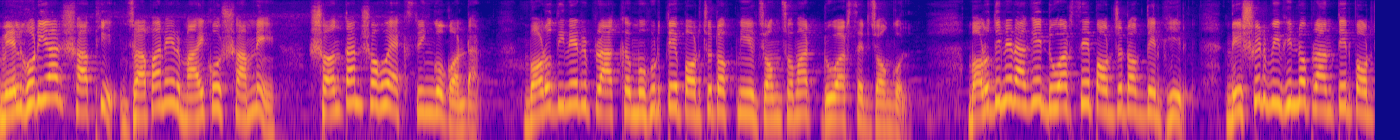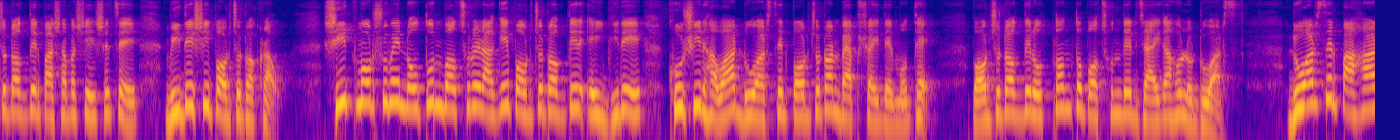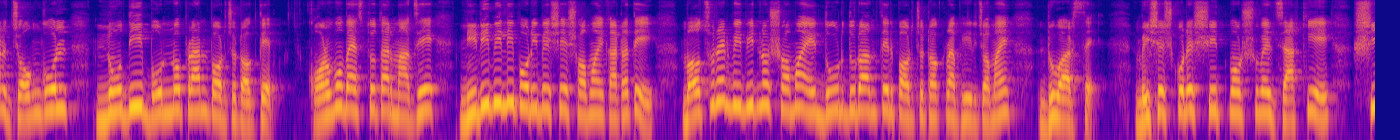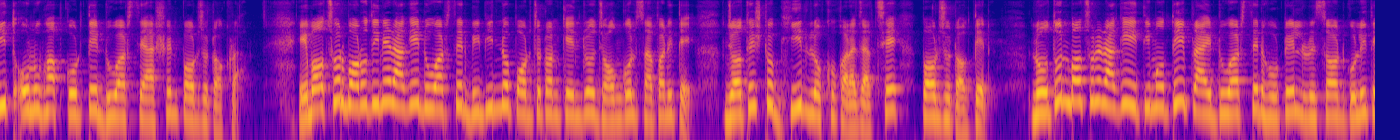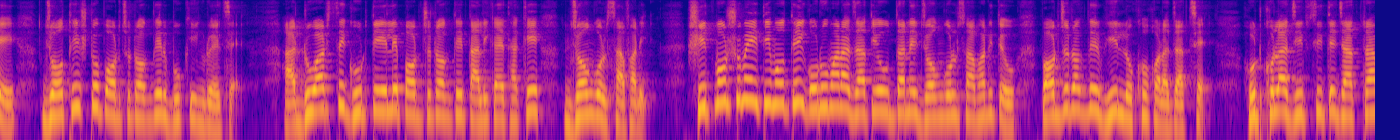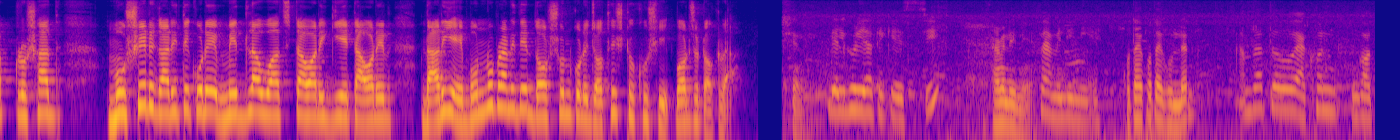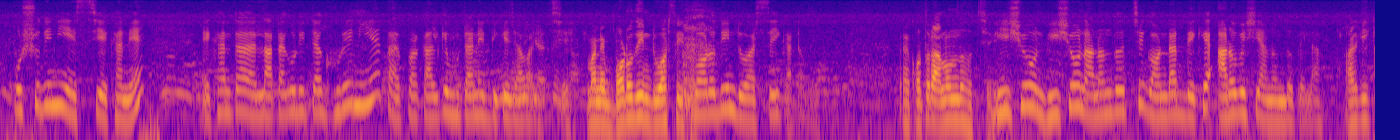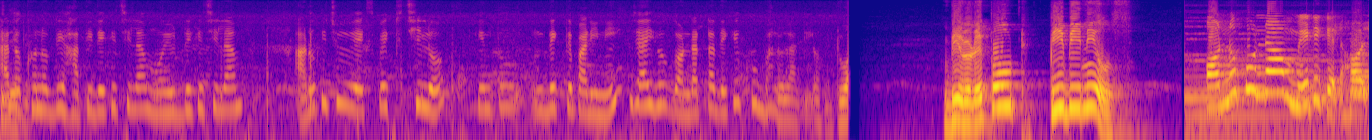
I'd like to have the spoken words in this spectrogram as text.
বেলঘরিয়ার সাথী জাপানের মাইকোর সামনে সন্তানসহ এক শৃঙ্গ গন্ডার। বড়দিনের প্রাক মুহূর্তে পর্যটক নিয়ে জমজমাট ডুয়ার্সের জঙ্গল। বড়দিনের আগে ডুয়ার্সে পর্যটকদের ভিড়। দেশের বিভিন্ন প্রান্তের পর্যটকদের পাশাপাশি এসেছে বিদেশি পর্যটকরাও। শীত মরশুমে নতুন বছরের আগে পর্যটকদের এই ভিড়ে খুশির হাওয়া ডুয়ার্সের পর্যটন ব্যবসায়ীদের মধ্যে। পর্যটকদের অত্যন্ত পছন্দের জায়গা হলো ডুয়ার্স। ডুয়ার্সের পাহাড়, জঙ্গল, নদী, বন্যপ্রাণ পর্যটকদের। কর্মব্যস্ততার মাঝে নিরিবিলি পরিবেশে সময় কাটাতে বছরের বিভিন্ন সময়ে দূর দূরান্তের পর্যটকরা ভিড় জমায় ডুয়ার্সে। বিশেষ করে শীত মরশুমে জাকিয়ে শীত অনুভব করতে ডুয়ার্সে আসেন পর্যটকরা। এবছর বড়দিনের আগে ডুয়ার্সের বিভিন্ন পর্যটন কেন্দ্র, জঙ্গল সাফারিতে যথেষ্ট ভিড় লক্ষ্য করা যাচ্ছে পর্যটকদের। নতুন বছরের আগে ইতিমধ্যেই প্রায় ডুয়ার্সের হোটেল রিসর্টগুলিতে যথেষ্ট পর্যটকদের বুকিং রয়েছে। আর ডুয়ার্সে ঘুরতে এলে পর্যটকদের তালিকায় থাকে জঙ্গল সাফারি। শীত মরশুমে ইতিমধ্যেই গরুমারা জাতীয় উদ্যানে জঙ্গল সাফারিতেও পর্যটকদের ভিড় লক্ষ্য করা যাচ্ছে। হুটখোলা জিপসিতে যাত্রা প্রসাদ মোষের গাড়িতে করে মেদলা ওয়াচ টাওয়ারে গিয়ে টাওয়ারের দাঁড়িয়ে বন্যপ্রাণীদের দর্শন করে যথেষ্ট খুশি পর্যটকরা। বেলঘরিয়া থেকে এসেছি। ফ্যামিলি নিয়ে। ফ্যামিলি নিয়ে। কোথায় কোথায় ঘুরলেন? আমরা তো এখন গত পরশু দিনই এসেছি এখানে। এখানটা লাটাগুড়িটা ঘুরে নিয়ে তারপর কালকে ভুটানের দিকে যাওয়া যাচ্ছে। মানে বড়দিন ডুয়ার্সেই। বড়দিন ডুয়ার্সেই কাটাবো। মানে কতটা আনন্দ হচ্ছে? ভীষণ ভীষণ আনন্দ হচ্ছে। গন্ডার দেখে আরও বেশি আনন্দ পেলাম। আর কি কি এতক্ষণ অবধি হাতি দেখেছিলাম ময়ূর দেখেছিলাম। আরও কিছু এক্সপেক্ট ছিল কিন্তু দেখতে পারিনি। যাই হোক গন্ডারটা দেখে খুব ভালো লাগল। Bureau report PB news. Annapurna medical hall.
